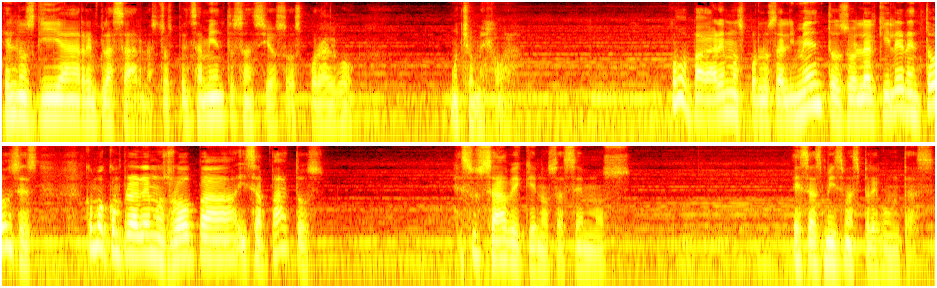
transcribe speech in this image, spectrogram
Él nos guía a reemplazar nuestros pensamientos ansiosos por algo mucho mejor. ¿Cómo pagaremos por los alimentos o el alquiler entonces? ¿Cómo compraremos ropa y zapatos? Jesús sabe que nos hacemos esas mismas preguntas,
